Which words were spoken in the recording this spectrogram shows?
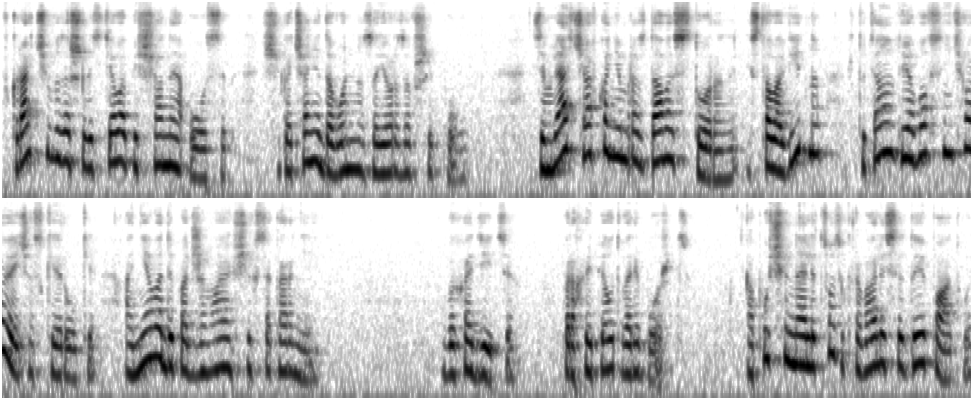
Вкрадчиво зашелестела песчаная осыпь, щекоча недовольно заерзавший пол. Земля с чавканием раздалась в стороны, и стало видно, что тянут ее вовсе не человеческие руки, а неводы поджимающихся корней. «Выходите», – прохрипел творебожец. Опущенное лицо закрывали седые патлы,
